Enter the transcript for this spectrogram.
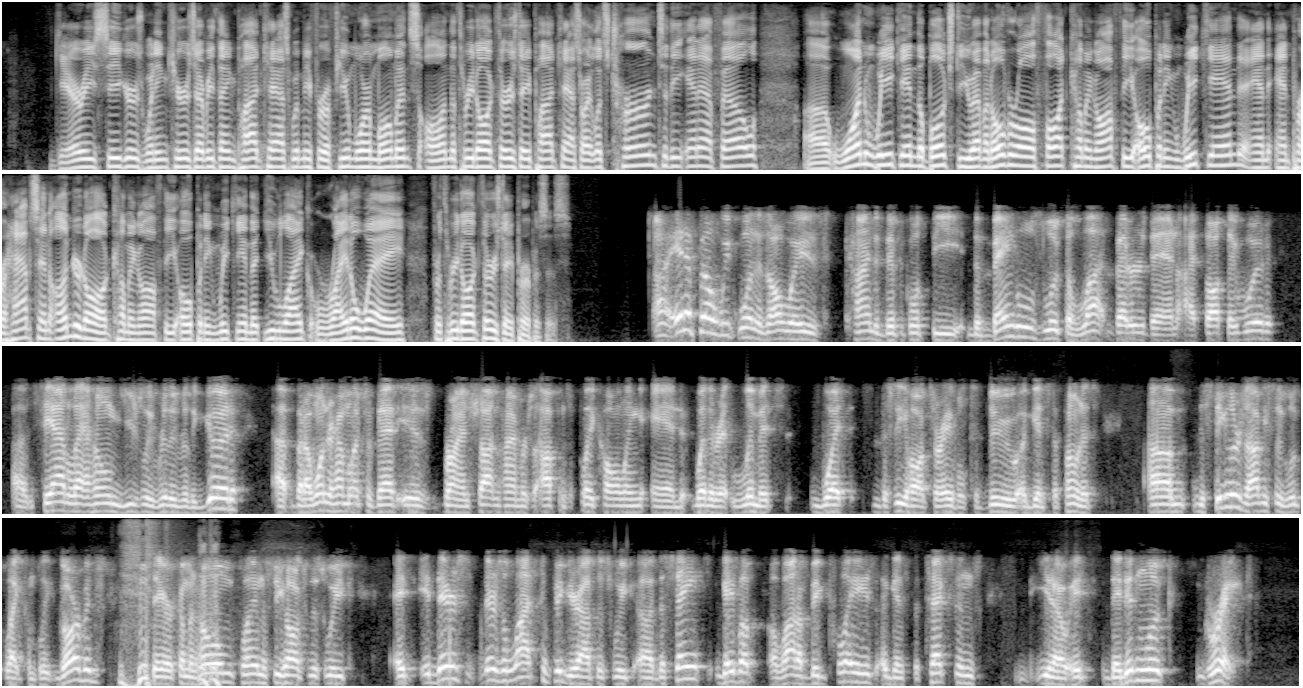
Gary Seegers, Winning Cures Everything podcast, with me for a few more moments on the Three Dog Thursday podcast. All right, let's turn to the NFL. Uh, one week in the books. Do you have an overall thought coming off the opening weekend, and and perhaps an underdog coming off the opening weekend that you like right away for Three Dog Thursday purposes? Uh, NFL Week One is always kind of difficult. The the Bengals looked a lot better than I thought they would. Uh, Seattle at home usually really really good, uh, but I wonder how much of that is Brian Schottenheimer's offensive play calling and whether it limits what the Seahawks are able to do against opponents. Um, the Steelers obviously look like complete garbage. they are coming home playing the Seahawks this week. It, it, there's there's a lot to figure out this week. Uh, the Saints gave up a lot of big plays against the Texans. You know, it they didn't look great,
